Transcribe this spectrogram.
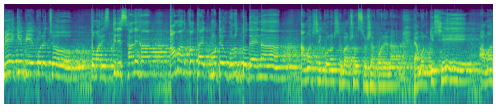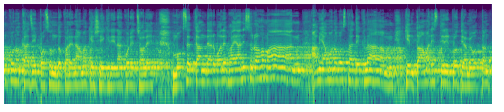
মেয়েকে বিয়ে করেছ, তোমার স্ত্রী সালেহা আমার কথায় মোটেও গুরুত্ব দেয় না, আমার সে কোনো সেবা শুশ্রূষা করে না। এমনকি সে আমার কোনো কাজে পছন্দ করে না আমাকে সে ঘৃণা করে চলে। মুকসেদ কান্দার বলে ভাই আনিসুর রহমান আমি এমন অবস্থা দেখলাম কিন্তু আমার স্ত্রীর প্রতি আমি অত্যন্ত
